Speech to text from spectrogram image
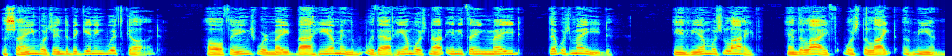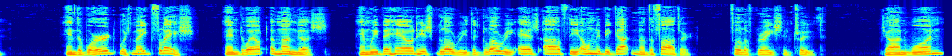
The same was in the beginning with God. All things were made by him, and without him was not anything made that was made. In him was life, and the life was the light of men. And the Word was made flesh, and dwelt among us, and we beheld his glory, the glory as of the only begotten of the Father, full of grace and truth. John 1,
